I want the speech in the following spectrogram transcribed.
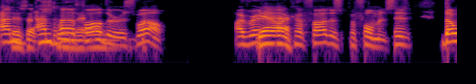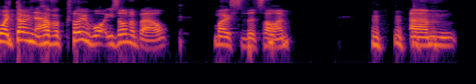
and and her father on. as well. I really yeah. like her father's performances, though I don't have a clue what he's on about most of the time. um,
